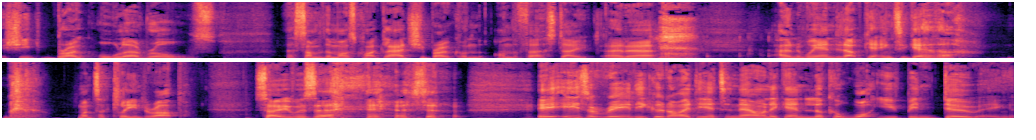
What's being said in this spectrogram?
she broke all her rules. Uh, some of them I was quite glad she broke on on the first date, and uh, and we ended up getting together once I cleaned her up. So it was, a, it is a really good idea to now and again look at what you've been doing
